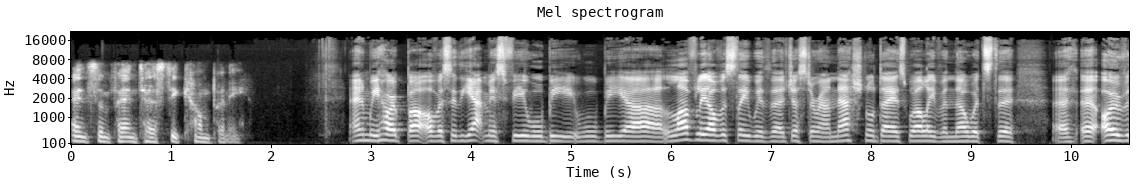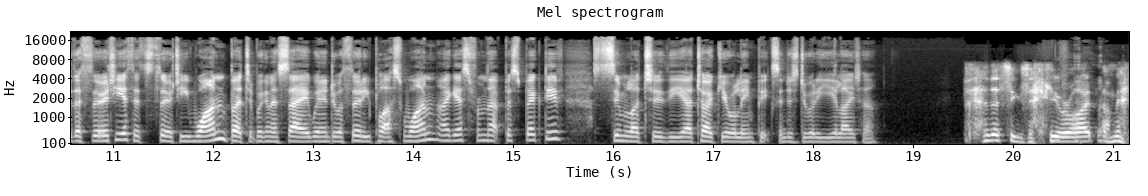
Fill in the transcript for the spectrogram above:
and some fantastic company and we hope uh, obviously the atmosphere will be will be uh, lovely. Obviously, with uh, just around National Day as well. Even though it's the uh, uh, over the thirtieth, it's thirty one, but we're going to say we're going to do a thirty plus one, I guess, from that perspective, similar to the uh, Tokyo Olympics, and just do it a year later. That's exactly right. I mean,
